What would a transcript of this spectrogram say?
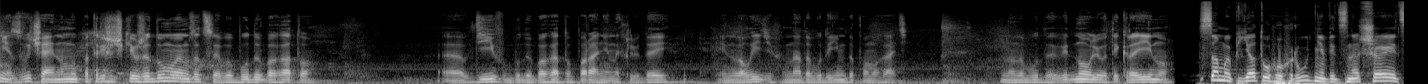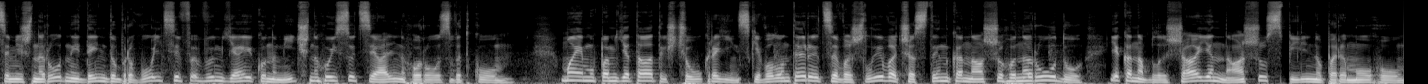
Ні, звичайно, ми потрішечки вже думаємо за це, бо буде багато е, вдів, буде багато поранених людей, інвалідів, треба буде їм допомагати. Треба буде відновлювати країну. Саме 5 грудня відзначається Міжнародний день добровольців в ім'я економічного і соціального розвитку. Маємо пам'ятати, що українські волонтери це важлива частинка нашого народу, яка наближає нашу спільну перемогу.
